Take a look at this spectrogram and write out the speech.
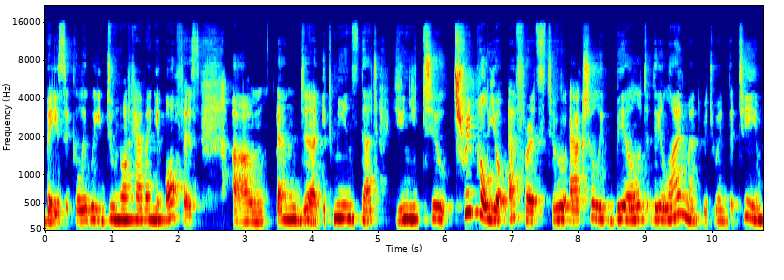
Basically, we do not have any office. Um, and uh, it means that you need to triple your efforts to actually build the alignment between the team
